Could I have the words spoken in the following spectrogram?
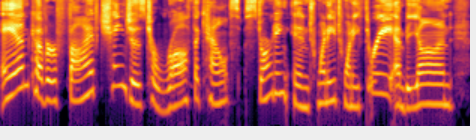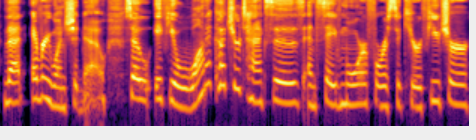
and cover five changes to Roth accounts starting in 2023 and beyond that everyone should know. So, if you want to cut your taxes and save more for a secure future,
